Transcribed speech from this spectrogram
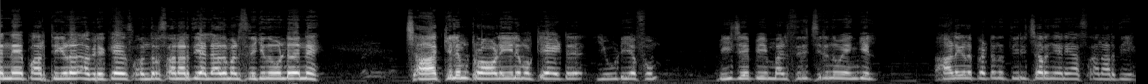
തന്നെ പാർട്ടികൾ അവരൊക്കെ സ്വതന്ത്ര സ്ഥാനാർത്ഥി അല്ലാതെ മത്സരിക്കുന്നതുകൊണ്ട് തന്നെ ചാക്കിലും ട്രോളിയിലും ഒക്കെ ആയിട്ട് യു ഡി എഫും ബി ജെ പിയും മത്സരിച്ചിരുന്നുവെങ്കിൽ ആളുകൾ പെട്ടെന്ന് തിരിച്ചറിഞ്ഞേനെ ആ സ്ഥാനാർത്ഥിയെ.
